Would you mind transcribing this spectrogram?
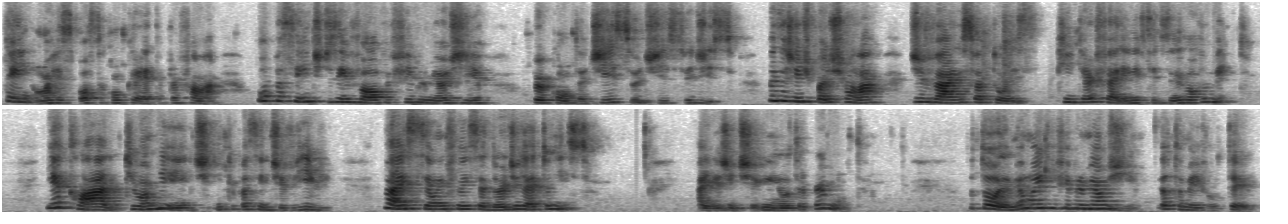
tem uma resposta concreta para falar. O paciente desenvolve fibromialgia por conta disso, disso e disso. Mas a gente pode falar de vários fatores que interferem nesse desenvolvimento. E é claro que o ambiente em que o paciente vive vai ser um influenciador direto nisso. Aí a gente chega em outra pergunta. Doutora, minha mãe tem fibromialgia. Eu também vou ter?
